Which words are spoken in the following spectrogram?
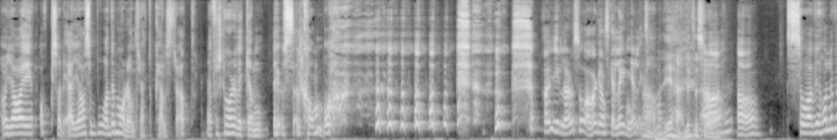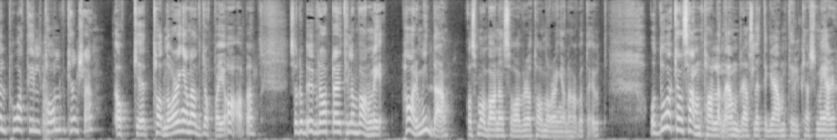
och jag är också det. Jag är alltså både morgontrött och kvällstrött. Jag förstår vilken usel kombo. jag gillar att sova ganska länge liksom. Ja, det är härligt att sova. Ja, ja. Så vi håller väl på till 12 kanske. Och eh, tonåringarna droppar ju av. Så då urartar det till en vanlig parmiddag och småbarnen sover och tonåringarna har gått ut. Och då kan samtalen ändras lite grann till kanske mer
